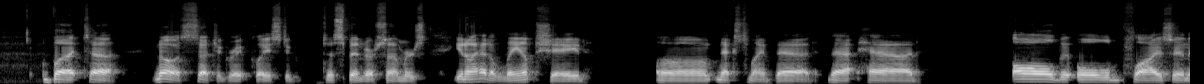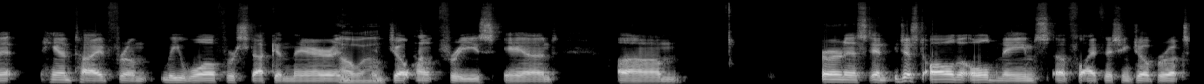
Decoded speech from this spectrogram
but uh, no, it's such a great place to to spend our summers. You know, I had a lampshade um, next to my bed that had all the old flies in it, hand tied from Lee Wulff were stuck in there, and, oh, wow. and Joe Humphreys and um, Ernest, and just all the old names of fly fishing. Joe Brooks,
